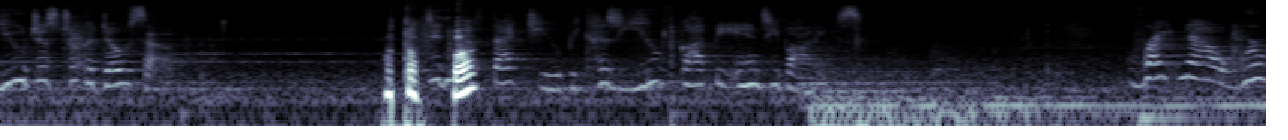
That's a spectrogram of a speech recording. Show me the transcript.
you just took a dose of. What the Didn't fuck? affect you because you've got the antibodies. Right now, we're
